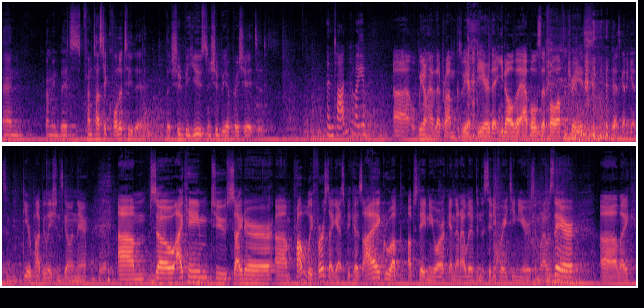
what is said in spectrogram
And I mean, there's fantastic quality there that should be used and should be appreciated. And Todd, how about you? Uh, we don't have that problem because we have deer that eat all the apples that fall off the trees. guys got to get some deer populations going there. Um, so I came to cider um, probably first, I guess, because I grew up upstate New York and then I lived in the city for 18 years. And when I was there, uh, like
